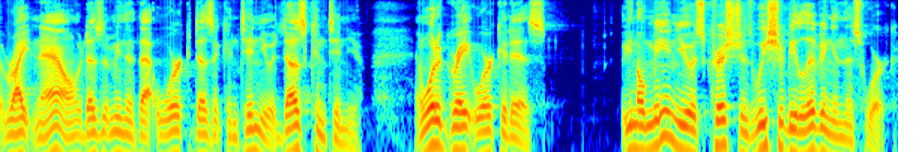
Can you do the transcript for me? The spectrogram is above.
right now doesn't mean that that work doesn't continue. It does continue. And what a great work it is you know, me and you as Christians, we should be living in this work,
